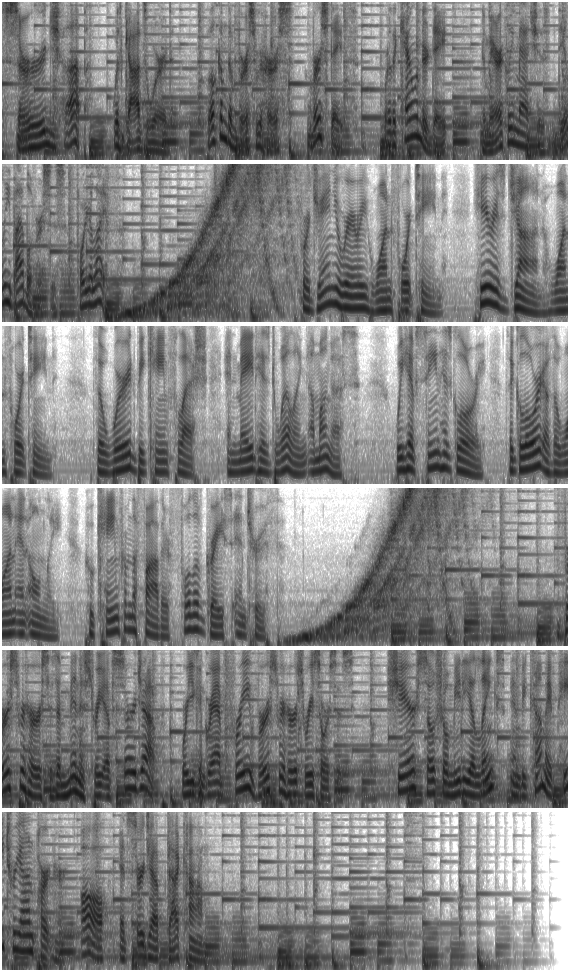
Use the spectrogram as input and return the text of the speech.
Surge up with God's Word. Welcome to Verse Rehearse Verse Dates, where the calendar date numerically matches daily Bible verses for your life. For January 114, here is John 114. The Word became flesh and made his dwelling among us. We have seen his glory, the glory of the one and only, who came from the Father, full of grace and truth. Verse Rehearse is a ministry of Surge Up, where you can grab free Verse Rehearse resources. Share social media links and become a Patreon partner, all at surgeup.com.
